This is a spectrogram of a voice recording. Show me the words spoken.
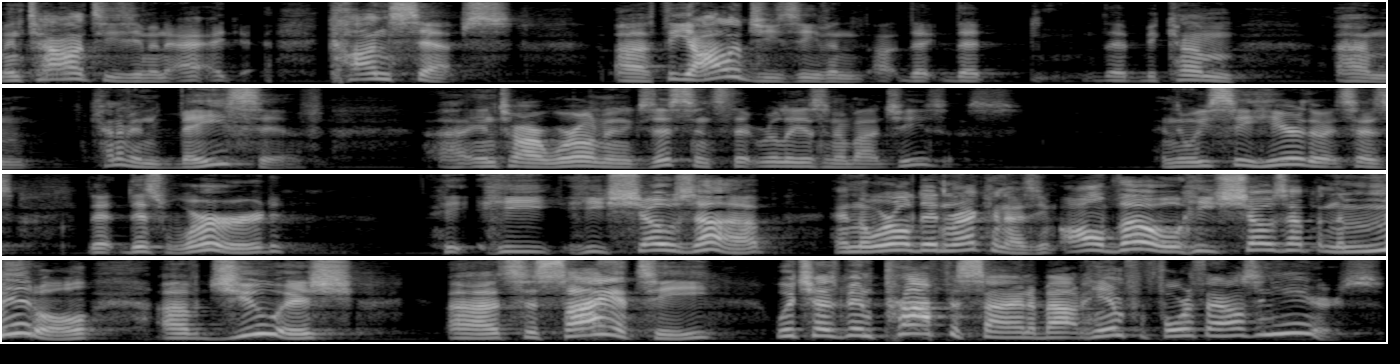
Mentalities, even, concepts, uh, theologies, even, uh, that, that, that become um, kind of invasive uh, into our world and existence that really isn't about Jesus. And then we see here that it says that this word, he, he, he shows up and the world didn't recognize him, although he shows up in the middle of Jewish uh, society, which has been prophesying about him for 4,000 years.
